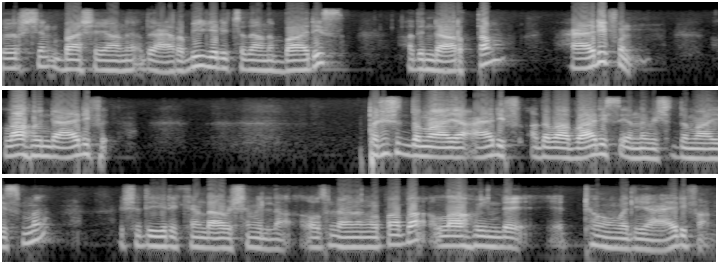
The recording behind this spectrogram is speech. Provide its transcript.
പേർഷ്യൻ ഭാഷയാണ് അത് അറബീകരിച്ചതാണ് ബാരിസ്. അതിന്റെ അർത്ഥം ആരിഫുൻ അള്ളാഹുവിന്റെ ആരിഫ്. പരിശുദ്ധമായ ആരിഫ് അഥവാ ബാരിസ് എന്ന വിശുദ്ധമായ ഇസ്മ വിശദീകരിക്കേണ്ട ആവശ്യമില്ല. ഔസുല്ലാങ്ങൾ പാപ്പ അള്ളാഹുവിന്റെ ഏറ്റവും വലിയ ആരിഫാണ്.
